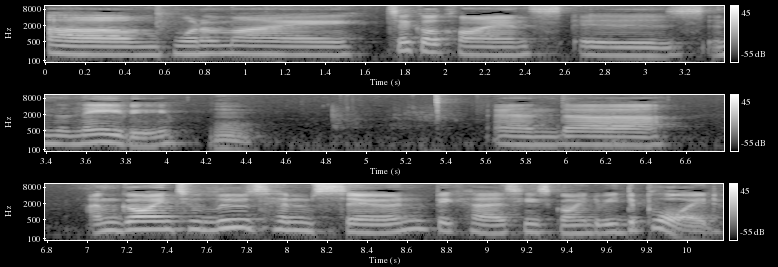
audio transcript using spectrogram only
Um, one of my tickle clients is in the Navy. Mm. And uh, I'm going to lose him soon because he's going to be deployed.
